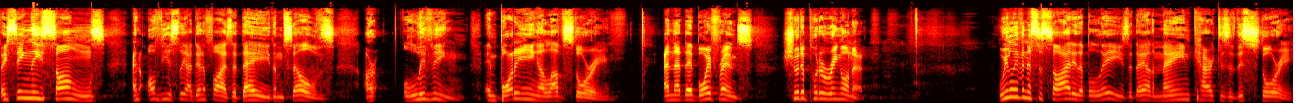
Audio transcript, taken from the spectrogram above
They sing these songs and obviously identifies that they themselves are living, embodying a love story and that their boyfriends should have put a ring on it. We live in a society that believes that they are the main characters of this story.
